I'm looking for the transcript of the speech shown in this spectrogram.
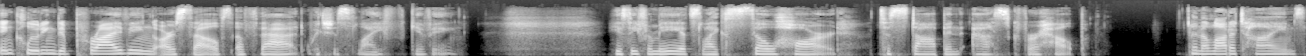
Including depriving ourselves of that which is life giving. You see, for me, it's like so hard to stop and ask for help. And a lot of times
